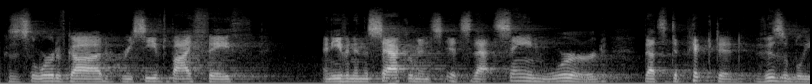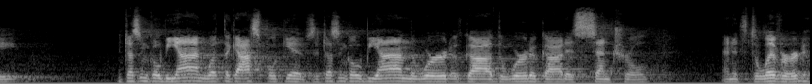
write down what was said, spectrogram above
Because it's the Word of God received by faith. And even in the sacraments, it's that same Word that's depicted visibly. It doesn't go beyond what the gospel gives, it doesn't go beyond the Word of God. The Word of God is central and it's delivered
